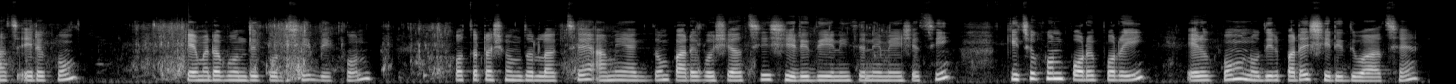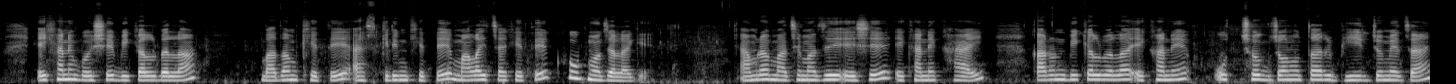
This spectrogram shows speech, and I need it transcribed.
আজ এরকম ক্যামেরা বন্দি করছি। দেখুন কতটা সুন্দর লাগছে। আমি একদম পাড়ে বসে আছি, সিঁড়ি দিয়ে নিচে নেমে এসেছি। কিছুক্ষণ পরে পরেই এরকম নদীর পাড়ে সিঁড়ি দেওয়া আছে। এখানে বসে বিকালবেলা বাদাম খেতে, আইসক্রিম খেতে, মালাই চা খেতে খুব মজা লাগে। আমরা মাঝে মাঝে এসে এখানে খাই, কারণ বিকালবেলা এখানে উৎসুক জনতার ভিড় জমে যায়।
